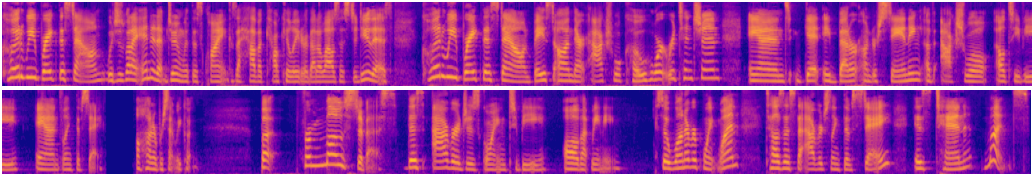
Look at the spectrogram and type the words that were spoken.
could we break this down, which is what I ended up doing with this client because I have a calculator that allows us to do this. Could we break this down based on their actual cohort retention and get a better understanding of actual LTV and length of stay? 100% we could. But for most of us, this average is going to be all that we need. So 1 over 0.1 tells us the average length of stay is 10 months.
